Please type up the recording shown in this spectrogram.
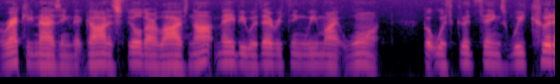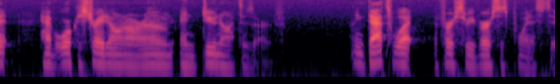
Recognizing that God has filled our lives not maybe with everything we might want, but with good things we couldn't have orchestrated on our own and do not deserve. I think that's what the first three verses point us to.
